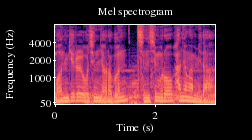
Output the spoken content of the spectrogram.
먼 길을 오신 여러분 진심으로 환영합니다.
